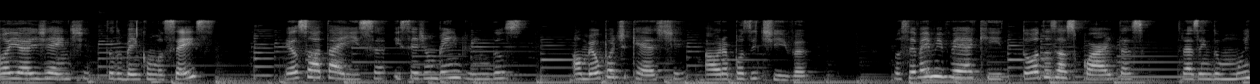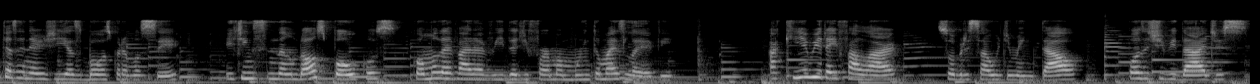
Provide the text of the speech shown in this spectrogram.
Oi, oi, gente, tudo bem com vocês? Eu sou a Thaisa e sejam bem-vindos ao meu podcast Aura Positiva. Você vai me ver aqui todas as quartas trazendo muitas energias boas para você e te ensinando aos poucos como levar a vida de forma muito mais leve. Aqui eu irei falar sobre saúde mental, positividades,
